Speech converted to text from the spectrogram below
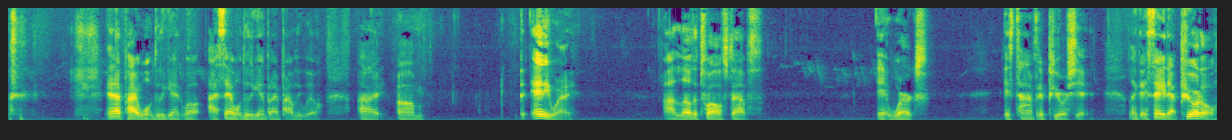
and I probably won't do it again. Well, I say I won't do it again, but I probably will. All right. Um, but anyway, I love the 12 steps. It works. It's time for the pure shit. Like they say that pure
